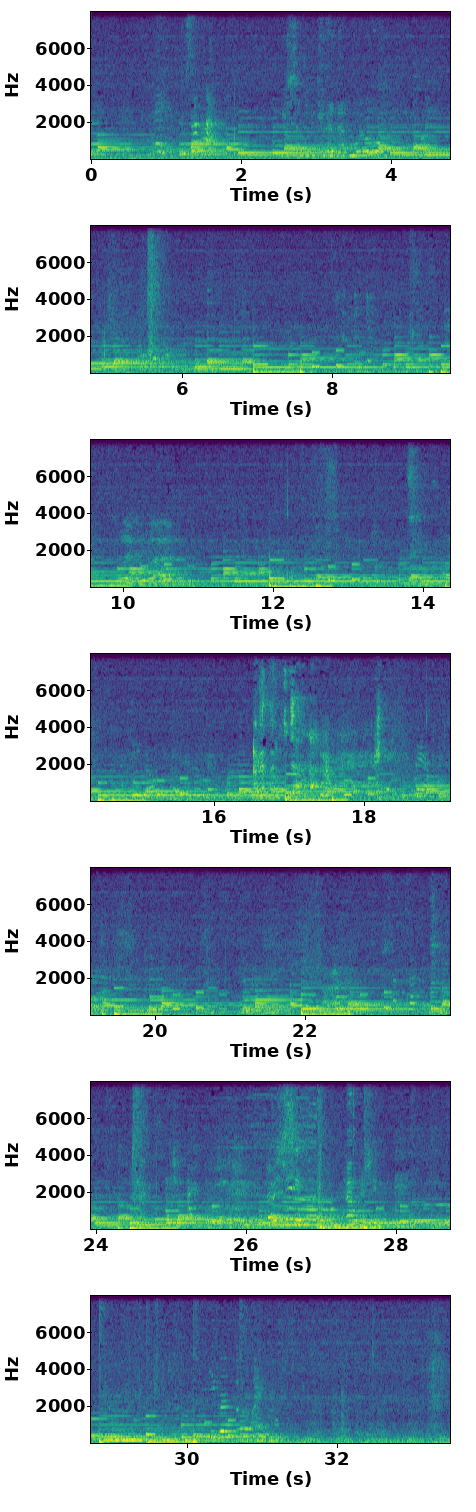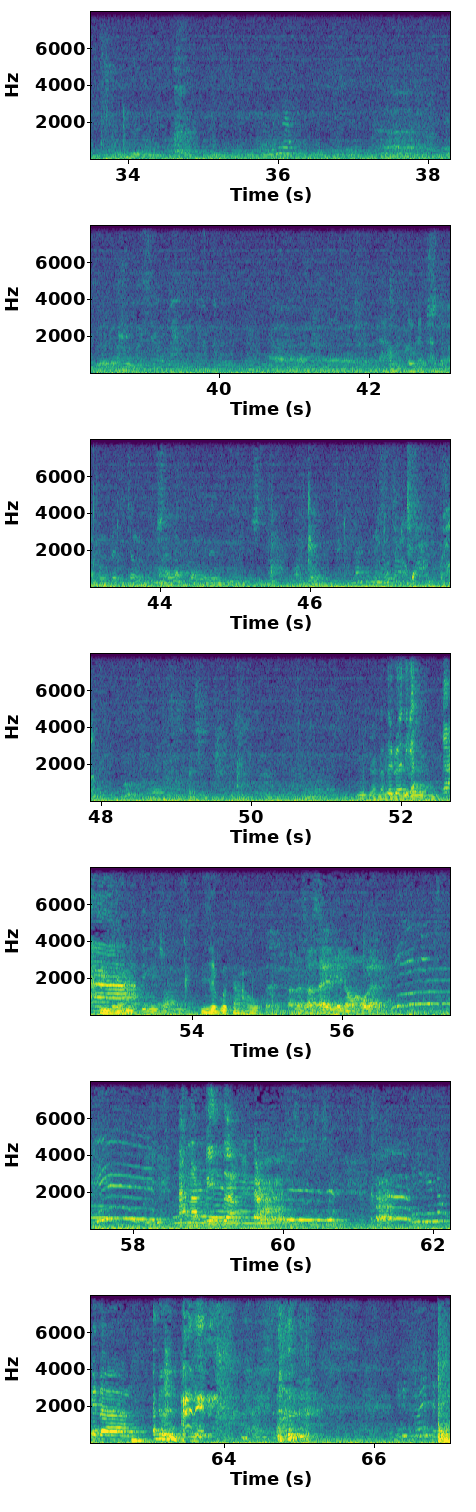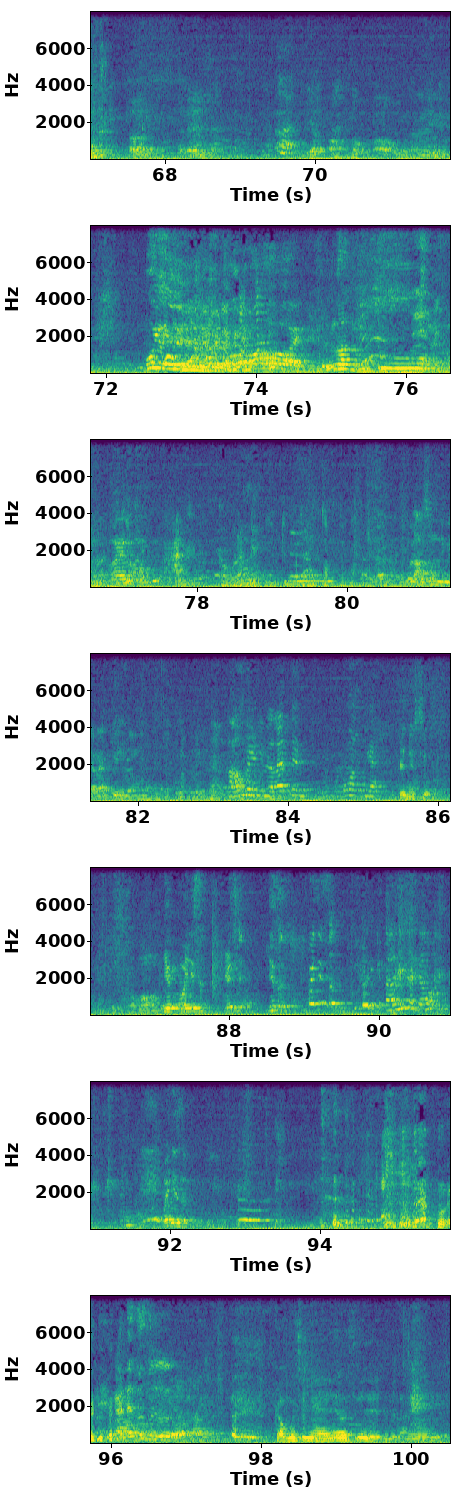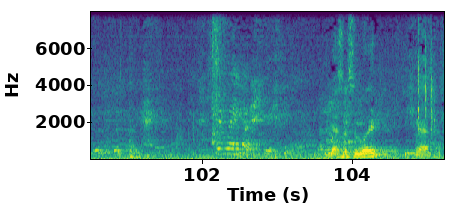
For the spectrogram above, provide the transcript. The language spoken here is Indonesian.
Satu, dua, tiga. Iya. Meetingin soalnya. Iya gue tahu. Karena selesai dia mau ulang. Anak pintar. Ah. Kedang. Aduh. Ini gimana tadi? Oh, akhirnya bisa. Oh, Ya Allah. Oh. Woi, woi, woi, woi. Enggak gitu. Kamu kan enggak gitu. Lu langsung dimeletin kamu. kamu pengen dimeletin. Kamu enggak. Kayak nyusup. Ngomong. Yuk, mau nyusup. Nyusup. Nyusup. Mau nyusup. Tadi nggak kamu? Mau nyusup. Gak ada susu. Kamu sih ngeyel sih dibilangin. Ya. Ya sesuai. Ada.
